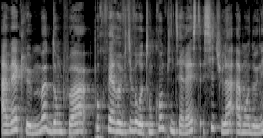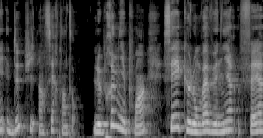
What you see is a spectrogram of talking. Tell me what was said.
avec le mode d'emploi pour faire revivre ton compte Pinterest si tu l'as abandonné depuis un certain temps. Le premier point, c'est que l'on va venir faire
